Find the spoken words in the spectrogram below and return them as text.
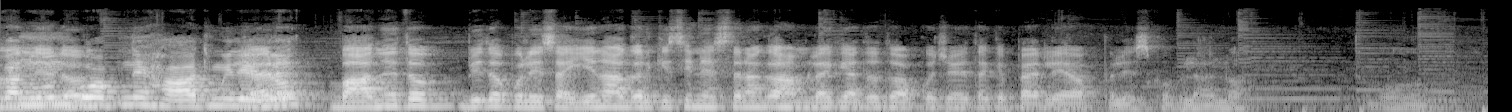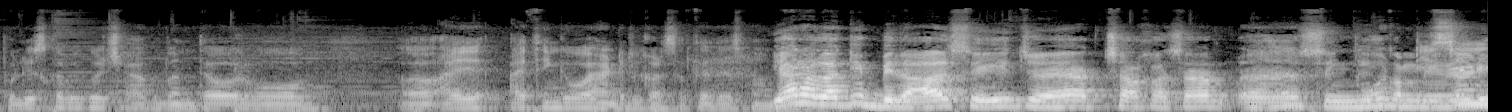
قانون کو اپنے ہاتھ میں لے لو۔ بعد میں تو بھی تو پولیس آئی ہے نا۔ اگر کسی نے اس طرح کا حملہ کیا تھا تو آپ کو چاہیے تھا کہ پہلے آپ پولیس کو بلا لو۔ وہ پولیس کا بھی کچھ حق بنتا ہے اور وہ یار حالانکہ بلال سعید جو ہے اچھا خاصا سنگنگ کمیونٹی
